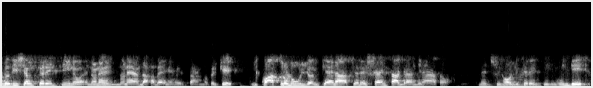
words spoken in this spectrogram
lo dice un fiorentino, non è, non è andata bene quest'anno perché il 4 luglio in piena fiorescenza ha grandinato nel, sui colli fiorentini, quindi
